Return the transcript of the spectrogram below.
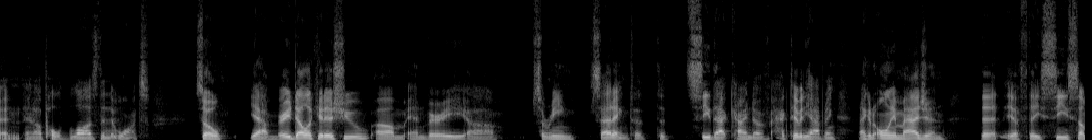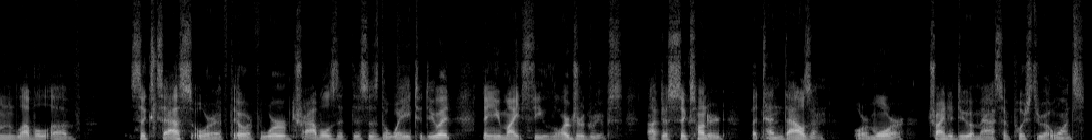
and, and uphold the laws that it wants. So yeah, very delicate issue um, and very uh, serene setting to to see that kind of activity happening. I can only imagine that if they see some level of success or if or if word travels that this is the way to do it, then you might see larger groups, not just 600, but 10,000 or more trying to do a massive push through at once.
